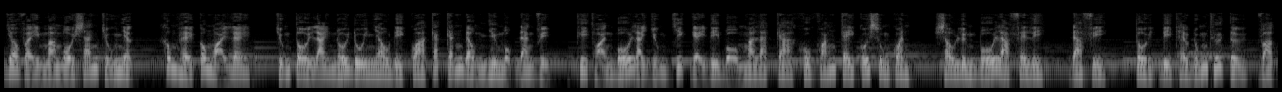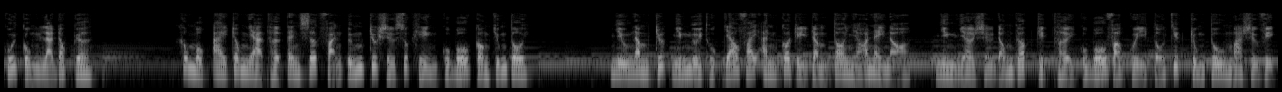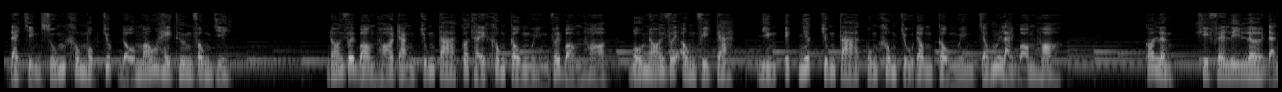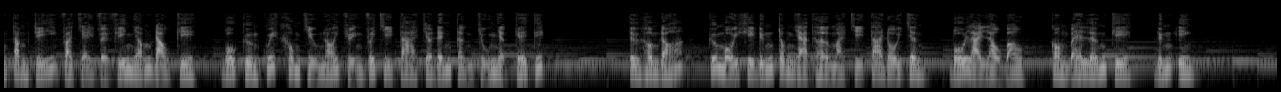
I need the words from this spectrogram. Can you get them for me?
Do vậy mà mỗi sáng chủ nhật, không hề có ngoại lệ, chúng tôi lại nối đuôi nhau đi qua các cánh đồng như một đàn Việt, thi thoảng bố lại dùng chiếc gậy đi bộ Malacca khu khoáng cây cối xung quanh, sau lưng bố là Feli, Daffy, tôi đi theo đúng thứ tự và cuối cùng là Dogger. Không một ai trong nhà thờ Ten Sớt phản ứng trước sự xuất hiện của bố con chúng tôi. Nhiều năm trước những người thuộc giáo phái Anh có rì rầm to nhỏ này nọ, nhưng nhờ sự đóng góp kịp thời của bố vào quỹ tổ chức trùng tu mà sự việc đã chìm xuống không một chút đổ máu hay thương vong gì. Nói với bọn họ rằng chúng ta có thể không cầu nguyện với bọn họ, bố nói với ông Vika, nhưng ít nhất chúng ta cũng không chủ động cầu nguyện chống lại bọn họ. Có lần, khi Feli lơ đãng tâm trí và chạy về phía nhóm đạo kia, bố cương quyết không chịu nói chuyện với chị ta cho đến tận chủ nhật kế tiếp. Từ hôm đó, cứ mỗi khi đứng trong nhà thờ mà chị ta đổi chân, bố lại lầu bầu, con bé lớn kia, đứng yên.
